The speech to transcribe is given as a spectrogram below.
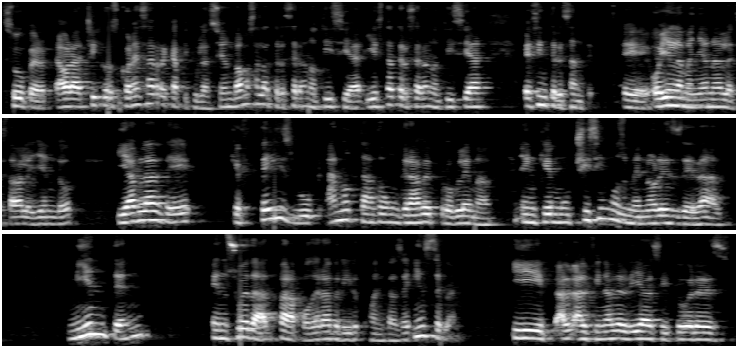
Súper. Ahora, chicos, con esa recapitulación, vamos a la tercera noticia. Y esta tercera noticia es interesante. Eh, hoy en la mañana la estaba leyendo y habla de que Facebook ha notado un grave problema en que muchísimos menores de edad mienten en su edad para poder abrir cuentas de Instagram. Y al, final del día, si tú eres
